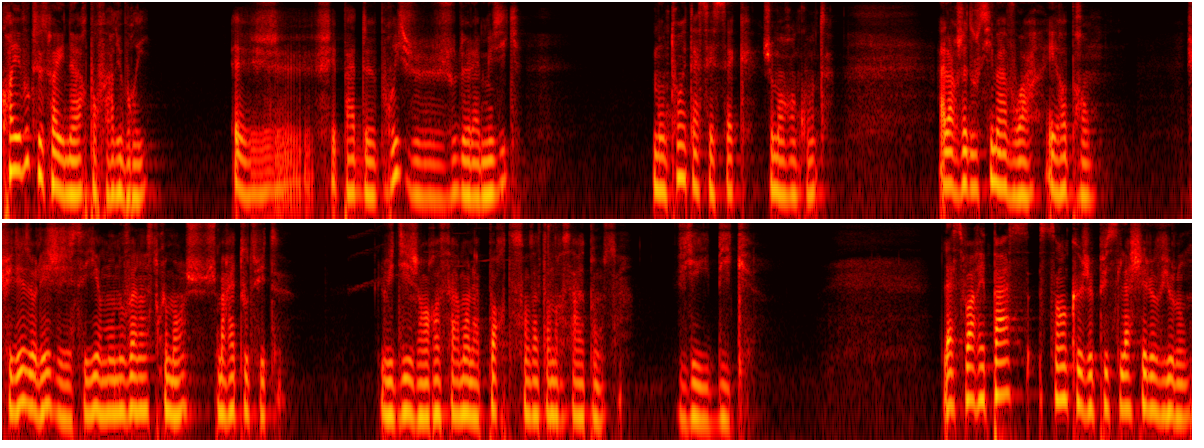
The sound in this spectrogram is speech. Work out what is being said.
Croyez-vous que ce soit une heure pour faire du bruit? Euh, Je fais pas de bruit, je joue de la musique. Mon ton est assez sec, je m'en rends compte. Alors j'adoucis ma voix et reprends. Je suis désolée, j'ai essayé mon nouvel instrument, je, m'arrête tout de suite. Lui dis-je en refermant la porte sans attendre sa réponse. Vieille bique. La soirée passe sans que je puisse lâcher le violon.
